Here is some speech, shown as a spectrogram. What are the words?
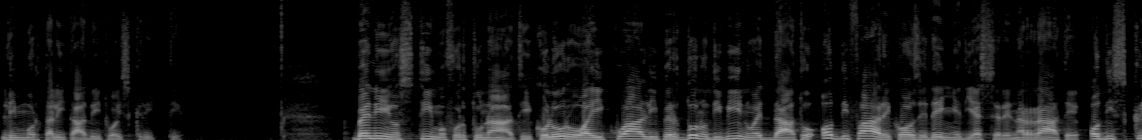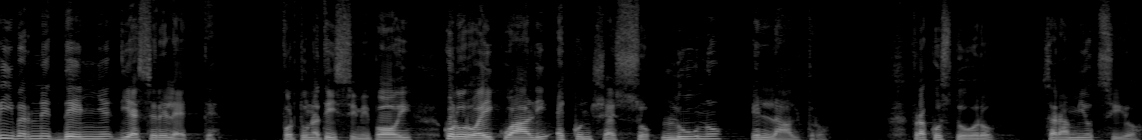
l'immortalità dei tuoi scritti. Ben io stimo fortunati coloro ai quali perdono divino è dato o di fare cose degne di essere narrate o di scriverne degne di essere lette. Fortunatissimi poi coloro ai quali è concesso l'uno e l'altro. Fra costoro sarà mio zio.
